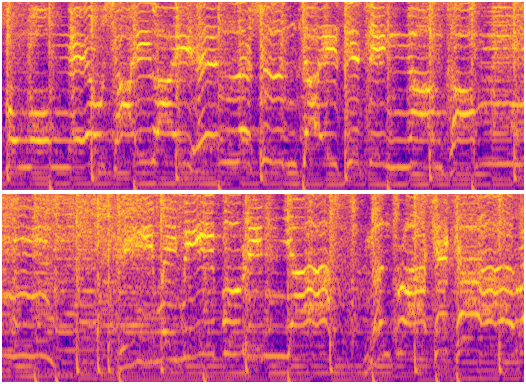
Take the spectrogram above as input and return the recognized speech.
ทรงองเอวใช้ไหลเห็นและชื่นใจเสียจริงงามคำพี่ไม่มีปริญญา เงินตราแค่ค่าแร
